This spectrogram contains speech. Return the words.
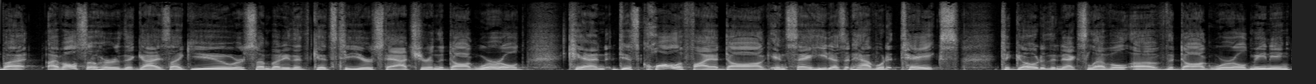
but I've also heard that guys like you or somebody that gets to your stature in the dog world can disqualify a dog and say he doesn't have what it takes to go to the next level of the dog world, meaning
